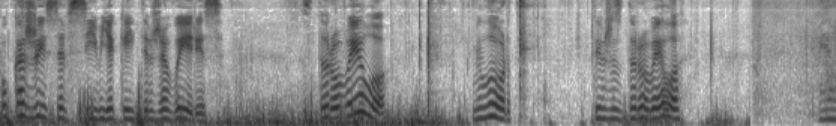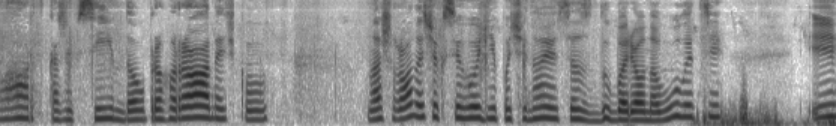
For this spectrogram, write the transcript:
покажися всім, який ти вже виріс. Здоровило? Мілорд, ти вже здоровило? Мілорд, каже всім доброго раночку. Наш раночок сьогодні починається з дубаря на вулиці і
